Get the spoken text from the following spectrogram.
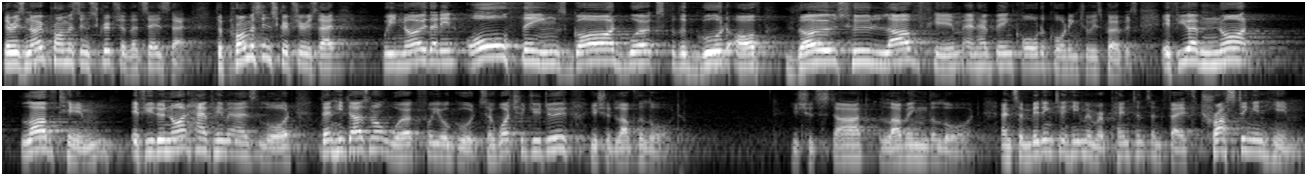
There is no promise in Scripture that says that. The promise in Scripture is that we know that in all things God works for the good of those who love him and have been called according to his purpose. If you have not loved him, if you do not have him as Lord, then he does not work for your good. So what should you do? You should love the Lord. you should start loving the Lord and submitting to Him in repentance and faith, trusting in Him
